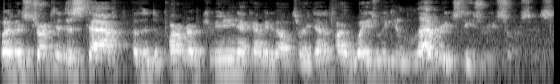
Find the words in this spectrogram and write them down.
But I've instructed the staff of the Department of Community and Economic Development to identify ways we can leverage these resources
